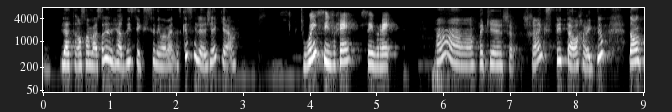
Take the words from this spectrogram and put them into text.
de la transformation d'une healthy sexy des moments. Est-ce que c'est logique? Oui, c'est vrai, c'est vrai. Ah, fait que je, je suis vraiment excitée de t'avoir avec nous. Donc,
